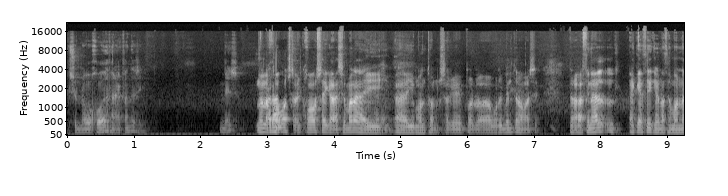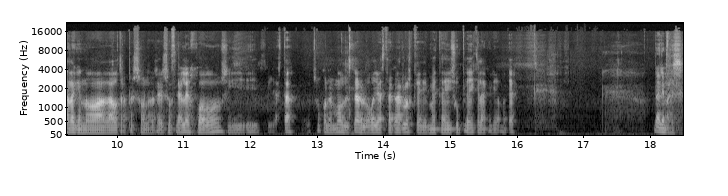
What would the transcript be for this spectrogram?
Es un nuevo juego de Final Fantasy. ¿Ves? No, los Ahora- juegos, juegos hay cada semana y hay un montón. O sea que por lo aburrimiento no va a ser. Pero al final hay que decir que no hacemos nada que no haga otra persona. Redes sociales, juegos y, y ya está. Eso con el móvil, claro. Luego ya está Carlos que mete ahí su play que la quería meter. Dale más.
